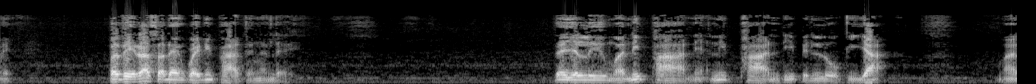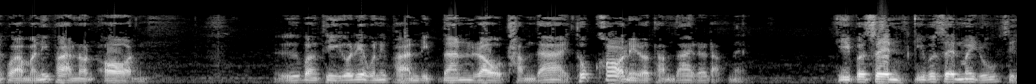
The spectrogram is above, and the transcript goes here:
เนี่ยปฏิรัสแสดงไปนิพพานทั้งนั้นเลย แต่อย่าลืมว่านิพพานเนี่ย นิพพานที่เป็นโลกิยะ หมายความว่านิพพานอ่อนๆหรือบางทีก็เรียกว่านิพพานดิบนั้นเราทำได้ ทุกข้อเนี่ยเราทำได้ระดับหนึ่ง กี่เปอร์เซ็นต์กี่เปอร์เซ็นต์ไม่รู้สิ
